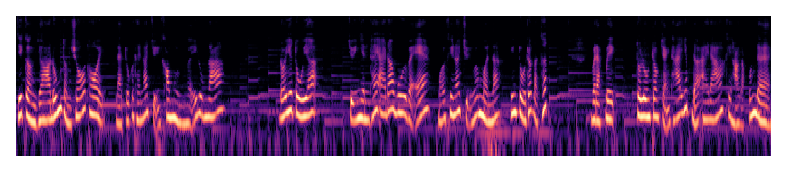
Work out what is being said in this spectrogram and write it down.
Chỉ cần do đúng tần số thôi là tôi có thể nói chuyện không ngừng nghỉ luôn đó. Đối với tôi á, chuyện nhìn thấy ai đó vui vẻ mỗi khi nói chuyện với mình á, khiến tôi rất là thích. Và đặc biệt, tôi luôn trong trạng thái giúp đỡ ai đó khi họ gặp vấn đề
